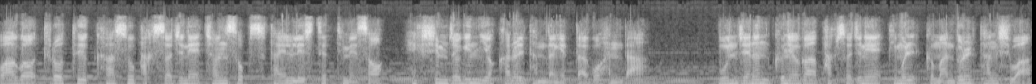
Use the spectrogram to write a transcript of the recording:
과거 트로트 가수 박서진의 전속 스타일리스트 팀에서 핵심적인 역할을 담당했다고 한다. 문제는 그녀가 박서진의 팀을 그만둘 당시와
